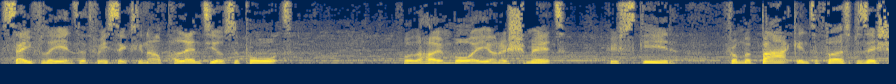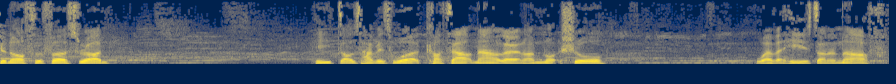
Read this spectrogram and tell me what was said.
Safely into 360 now. Plenty of support for the homeboy, Jonas Schmidt, who skied from the back into first position after the first run. He does have his work cut out now, though, and I'm not sure whether he's done enough.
